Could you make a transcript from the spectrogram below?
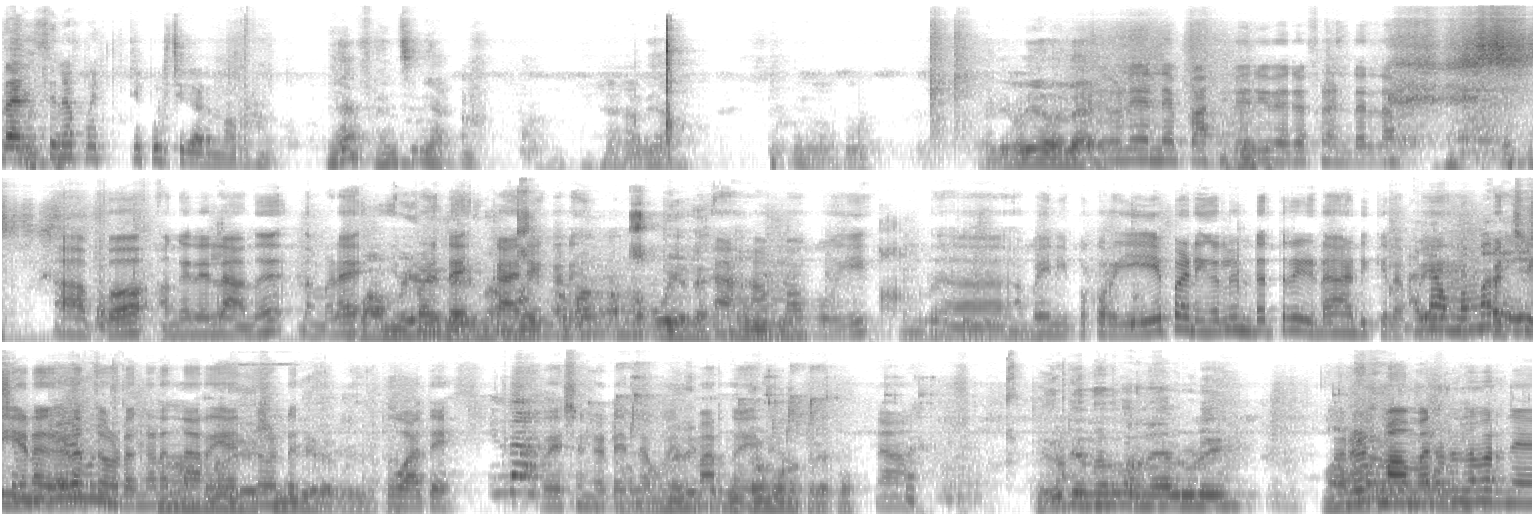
ഫ്രണ്ട്സിനെ പറ്റി പിടിച്ച് കിടന്നുറങ്ങും. ഞാൻ ഫ്രണ്ട്സിനെയാ? അതെയാ? അടിപൊളിയാണല്ലേ? അടിപൊളി തന്നെ ഇവർ ഇവരെ ഫ്രണ്ട് എല്ലാം അപ്പൊ അങ്ങനെയല്ലാന്ന് നമ്മുടെ ഇപ്പോഴത്തെ കാര്യങ്ങൾ അമ്മ- പോയി അപ്പൊ ഇനിയിപ്പൊ കൊറേ പണികൾ ഉണ്ട് അത്ര ഇടാ അടിക്കല അപ്പൊ ഇപ്പൊ ചെയ്യണ ഇവിടെ തുടങ്ങണം എന്ന് അറിയാത്തോണ്ട്. പോവാതെ റേഷൻ കടയെല്ലാം പോയി മറന്നു അപ്പൊ ആ. പറഞ്ഞേ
